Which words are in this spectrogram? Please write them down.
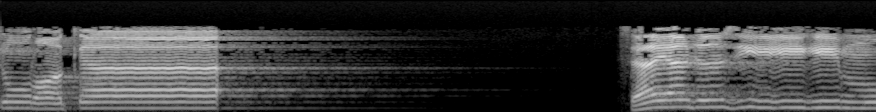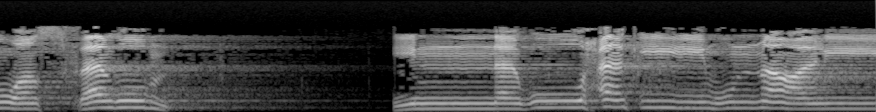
شركاء سيجزيهم وصفهم. إنه حكيم عليم.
